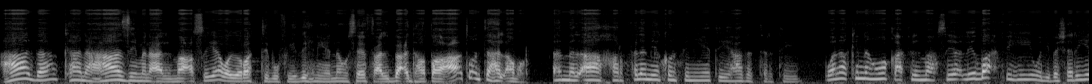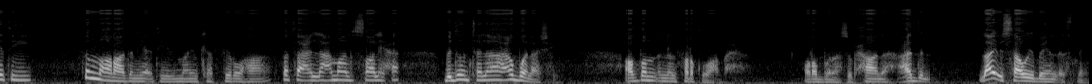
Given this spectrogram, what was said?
هذا كان عازما على المعصية ويرتب في ذهنه أنه سيفعل بعدها طاعات وانتهى الأمر. أما الآخر فلم يكن في نيته هذا الترتيب ولكنه وقع في المعصية لضعفه ولبشريته ثم أراد أن يأتي بما يكفرها ففعل الأعمال الصالحة بدون تلاعب ولا شيء. أظن أن الفرق واضح. وربنا سبحانه عدل لا يساوي بين الاثنين.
